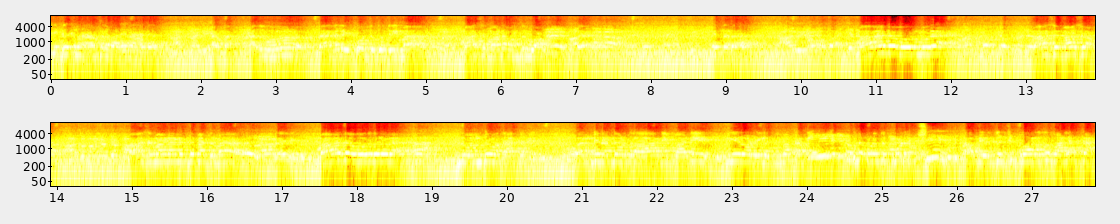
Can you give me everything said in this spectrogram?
எங்களுக்கெல்லாம் ஆம்பளை வாழைன்னு ஆகாது. ஆமா. அதுவும் நாங்களாம் எப்போ வந்துருக்கோம் தெரியுமா? மாசமான வந்துருவோம். ஏய், என்னடா? மாதம் ஒரு முறை. மாசம் மாசம். ஆசமானதே பா- மாசமான மாசமா சரி. மாதம் ஒரு தடவை இது வந்து காட்டுக்கு வந்து நந்தவனத்துல ஆடி பாடி நீரோடையில சும்மா கட்டி உள்ள குழந்தை குளிச்சு அப்படி எந்திரிச்சு போறது வழக்கம்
